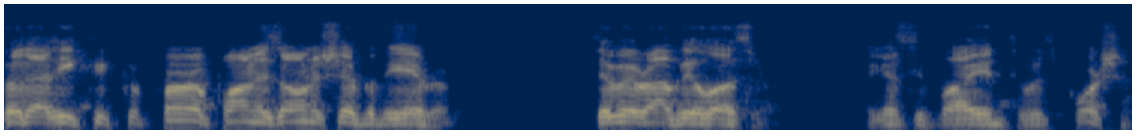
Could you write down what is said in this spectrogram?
so that he could confer upon his ownership of the eruv. Tibe Rabbi Elazar. I guess you buy into his portion.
